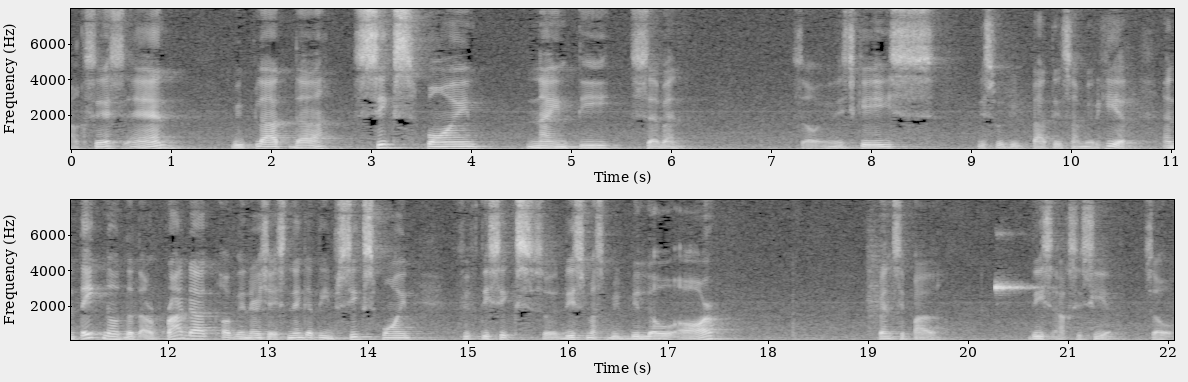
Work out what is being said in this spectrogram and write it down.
axis and we plot the 6.97. So in this case, this would be plotted somewhere here. And take note that our product of inertia is negative 6.56. So this must be below our principal, this axis here. So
